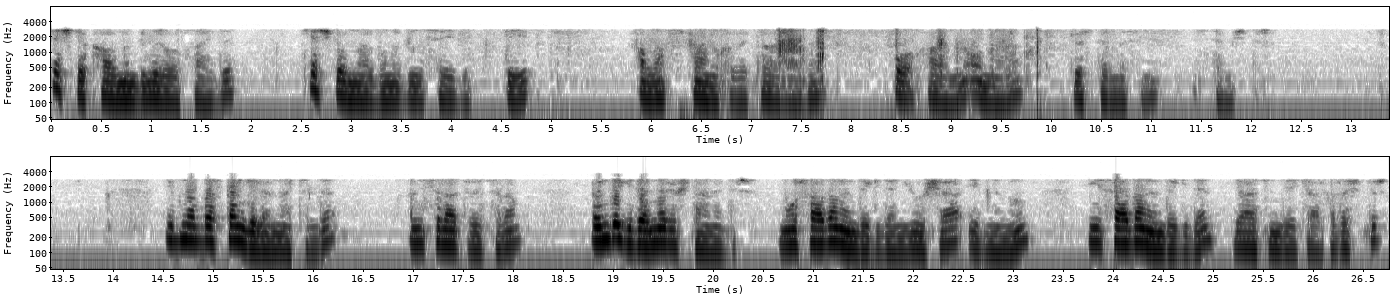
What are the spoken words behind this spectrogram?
keşke kavmin bilir olsaydı, keşke onlar bunu bilseydi deyip Allah subhanahu ve teala'dan o halini onlara göstermesini istemiştir. İbn Abbas'tan gelen nakilde Aleyhisselatü Vesselam önde gidenler üç tanedir. Musa'dan önde giden Yuşa İbn Nun, İsa'dan önde giden Yasin'deki arkadaşıdır.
